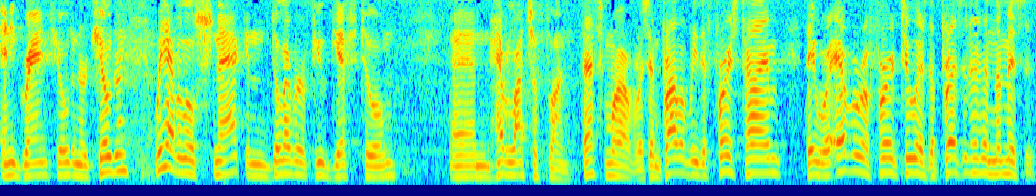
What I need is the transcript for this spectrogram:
any grandchildren or children. We have a little snack and deliver a few gifts to them, and have lots of fun. That's marvelous, and probably the first time they were ever referred to as the president and the missus.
